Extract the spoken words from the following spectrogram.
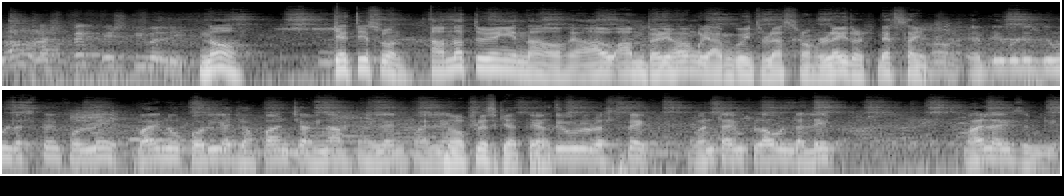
No, respect festivally. No, get this one. I'm not doing it now. I, I'm very hungry. I'm going to restaurant later next time. No, everybody give me respect for leg. Why no Korea, Japan, China, Thailand, Thailand? No, please get that. Everybody respect. One time plow in the lake. Why lies India?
